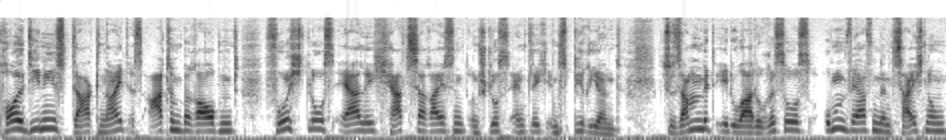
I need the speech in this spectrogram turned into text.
Paul Dinis Dark Knight ist atemberaubend, furchtlos, ehrlich, herzzerreißend und schlussendlich inspirierend. Zusammen mit Eduardo Rissos umwerfenden Zeichnungen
